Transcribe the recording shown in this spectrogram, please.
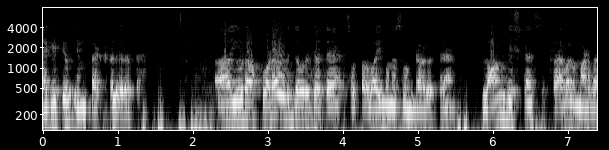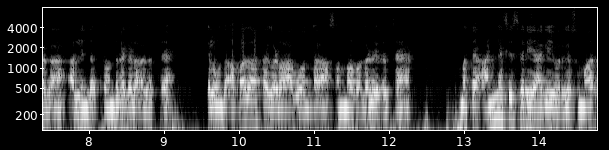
ನೆಗೆಟಿವ್ ಇಂಪ್ಯಾಕ್ಟ್ಗಳು ಇರುತ್ತೆ. ಇವರ ಒಡ ಹುಡಿದವ್ರ ಜೊತೆ ಸ್ವಲ್ಪ ವೈಮನಸ್ಸು ಉಂಟಾಗುತ್ತೆ. ಲಾಂಗ್ ಡಿಸ್ಟೆನ್ಸ್ ಟ್ರಾವೆಲ್ ಮಾಡಿದಾಗ ಅಲ್ಲಿಂದ ತೊಂದರೆಗಳಾಗುತ್ತೆ. ಕೆಲವೊಂದು ಅಪಘಾತಗಳು ಆಗುವಂತಹ ಸಂಭವಗಳು ಇರುತ್ತೆ. ಮತ್ತೆ ಅನ್ನೆಸೆಸರಿ ಆಗಿ ಇವರಿಗೆ ಸುಮಾರು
